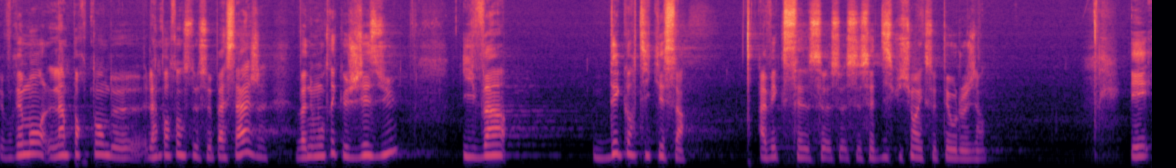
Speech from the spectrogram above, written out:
vraiment, l'importance de ce passage va nous montrer que Jésus, il va décortiquer ça avec cette discussion avec ce théologien. Et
